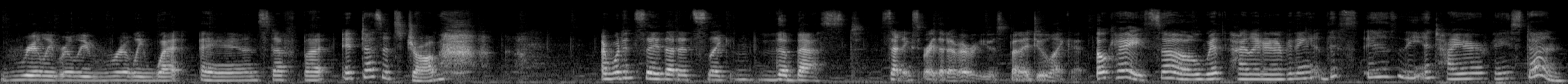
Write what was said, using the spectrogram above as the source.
really, really, really wet and stuff, but it does its job. I wouldn't say that it's like the best setting spray that I've ever used, but I do like it. Okay, so with highlighter and everything, this is the entire face done.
